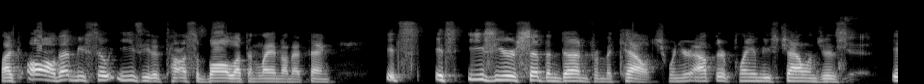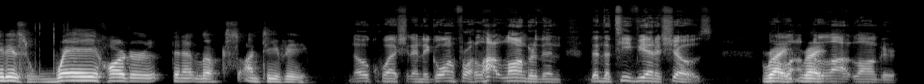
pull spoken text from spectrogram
like, oh, that'd be so easy to toss a ball up and land on that thing. It's it's easier said than done from the couch. When you're out there playing these challenges, yeah. it is way harder than it looks on TV. No question, and they go on for a lot longer than than the TV edit shows. Right, a lot, right, a lot longer.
